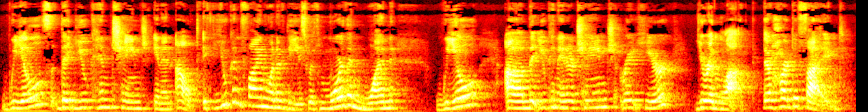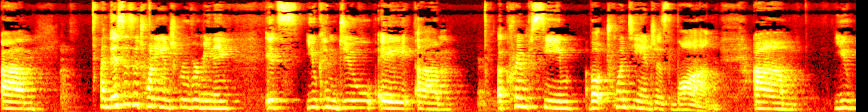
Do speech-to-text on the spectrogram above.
wheels that you can change in and out. If you can find one of these with more than one wheel um, that you can interchange right here, you're in luck. They're hard to find. Um, and this is a 20 inch groover, meaning it's, you can do a, um, a crimp seam about 20 inches long. Um, you,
